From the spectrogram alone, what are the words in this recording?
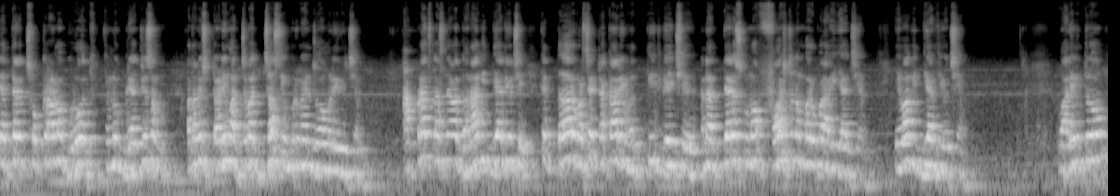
એ અત્યારે છોકરાઓનો ગ્રોથ એમનું ગ્રેજ્યુએશન અથવા સ્ટડીમાં જબરજસ્ત ઇમ્પ્રુવમેન્ટ જોવા મળી રહ્યું છે. આપણા જ ક્લાસના એવા ઘણા વિદ્યાર્થીઓ છે કે દર વર્ષે ટકાવારી વધતી જ ગઈ છે અને અત્યારે સ્કૂલમાં ફર્સ્ટ નંબર ઉપર આવી ગયા છે. એવા વિદ્યાર્થીઓ છે. વાલી મિત્રો,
